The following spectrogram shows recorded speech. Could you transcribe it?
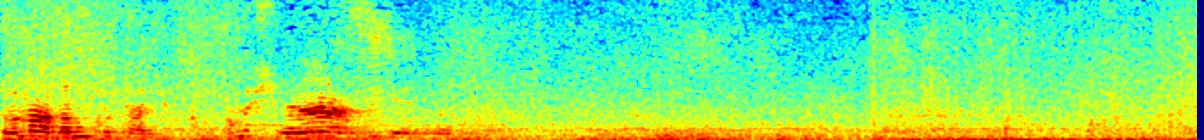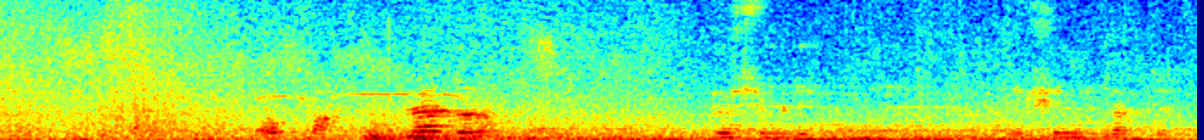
Sonra adamı kurtaracak. Ama şimdi Neden nasıl geliyor? Hoppa. Nerede? Dur şimdi. Şunu düzelteceğiz.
